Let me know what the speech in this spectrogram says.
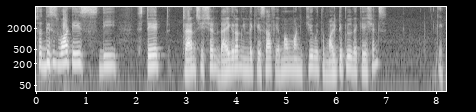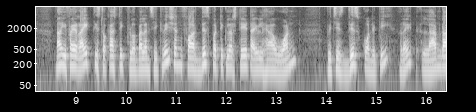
So, this is what is the state transition diagram in the case of MM1Q with multiple vacations. Okay. Now, if I write the stochastic flow balance equation for this particular state I will have 1 which is this quantity right lambda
